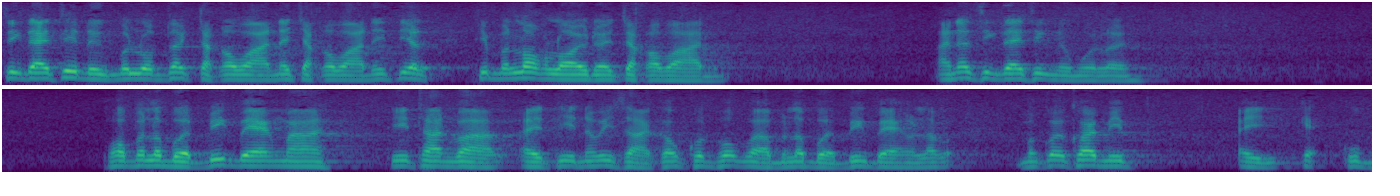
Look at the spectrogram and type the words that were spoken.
สิ่งใดที่หนึ่งมันรวมทั้งจักรวาลในจักรวาลนี้ที่ที่มันล่องลอยในจักรวาล อันนั้นสิ่งใดสิ่งหนึ่งหมดเลยพอมันระเบิดบิ๊กแบงมาที่ท่านว่าไอ้ที่นักวิชาเขาค้นพบว่ามันระเบิดบิ๊กแบงแล้ว มันค่อยๆมีไอ้กลุ่ม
